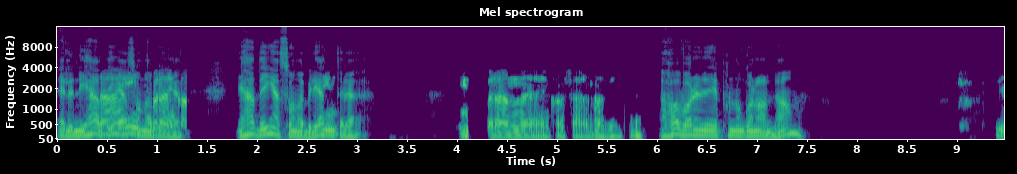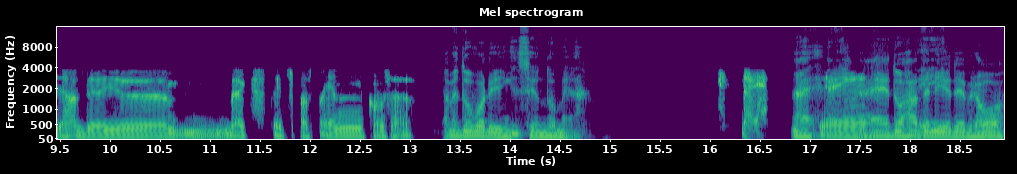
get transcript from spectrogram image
Eller ni hade Nej, inga sådana biljetter? Ni hade inga sådana biljetter där? Inte på den eh, konserten hade vi inte. Jaha, var ni på någon annan? Vi hade ju mm, backstagepass på en konsert. Ja, men då var det ju ingen synd om er. Nej, Nej, Eh, nej då hade ni ju det bra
